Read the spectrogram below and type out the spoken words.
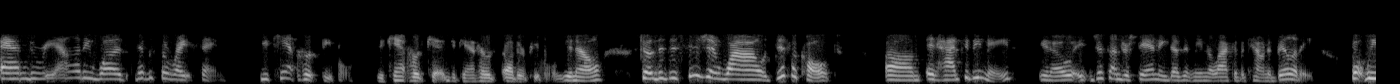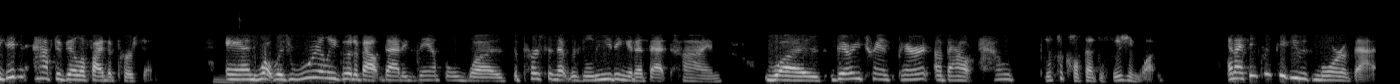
and the reality was it was the right thing you can't hurt people you can't hurt kids you can't hurt other people you know so the decision while difficult um, it had to be made. You know, it, just understanding doesn't mean a lack of accountability. But we didn't have to vilify the person. Mm-hmm. And what was really good about that example was the person that was leading it at that time was very transparent about how difficult that decision was. And I think we could use more of that.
